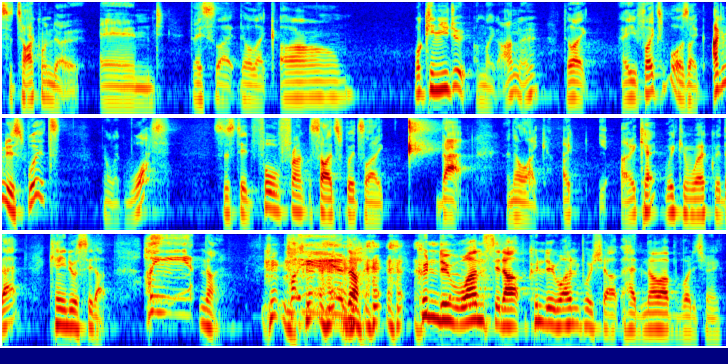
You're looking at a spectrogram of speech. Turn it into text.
to Taekwondo, and they like they were like, um, what can you do? I'm like, I don't know. They're like, are you flexible? I was like, I can do splits. They're like, what? So just did full front side splits like that, and they're like, okay, we can work with that. Can you do a sit up? No. no. Couldn't do one sit up, couldn't do one push up, had no upper body strength.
